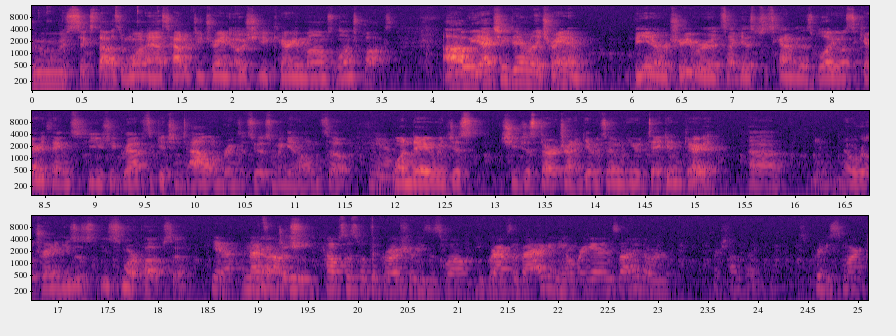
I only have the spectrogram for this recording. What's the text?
Who six thousand one asked, "How did you train Oshie to carry mom's lunchbox?" Uh, we actually didn't really train him. Being a retriever, it's I guess just kind of in his blood. He wants to carry things. He usually grabs the kitchen towel and brings it to us when we get home. So Yeah. one day we just she just started trying to give it to him. And he would take it and carry it. Uh, no real training. He's a, he's a smart pup. So. Yeah, and that's how just- he helps us with the groceries as well. He grabs a bag and he'll bring it inside or or something. It's pretty smart.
